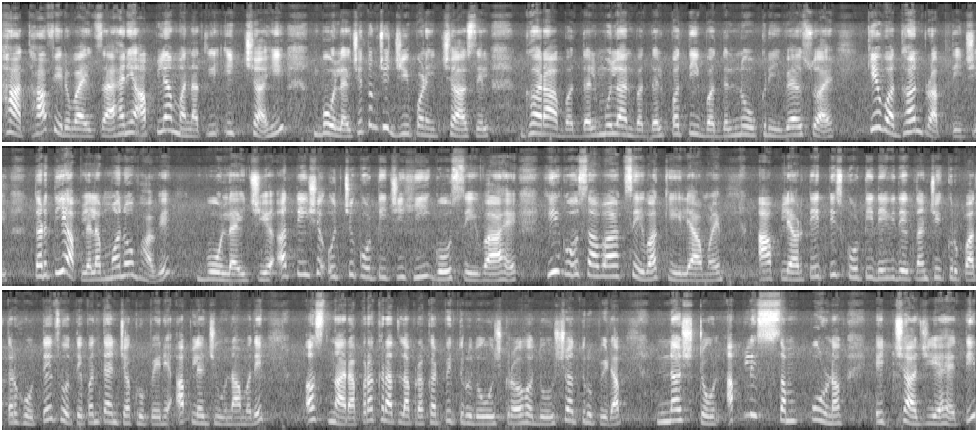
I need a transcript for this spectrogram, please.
हात हा फिरवायचा आहे आणि आपल्या मनातली इच्छा ही बोलायची. तुमची जी पण इच्छा असेल घराबद्दल मुलांबद्दल पतीबद्दल नोकरी व्यवसाय किंवा धनप्राप्तीची तर ती आपल्याला मनोभावे बोलायची. आहे अतिशय उच्च कोटीची ही गोसेवा आहे. ही गोसावा सेवा केल्यामुळे आपल्यावर तेहतीस कोटी देवी देवतांची कृपा तर होतेच होते पण त्यांच्या कृपेने आपल्या जीवनामध्ये असणारा प्रखरातला प्रखर पितृदोष ग्रहदोष शत्रुपीडा नष्ट होऊन आपली संपूर्ण इच्छा जी आहे ती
